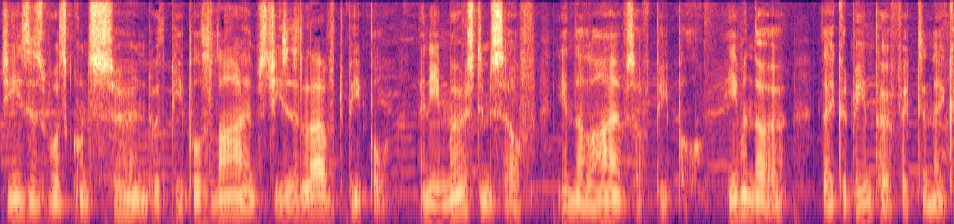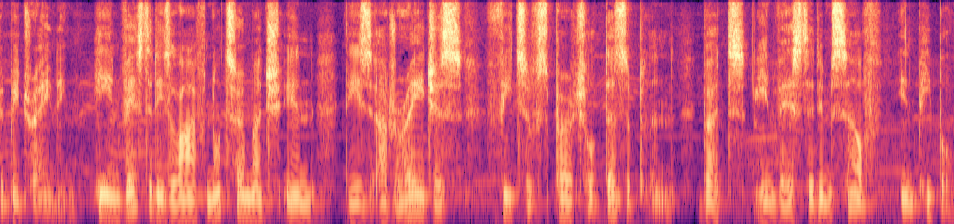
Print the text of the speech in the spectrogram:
Jesus was concerned with people's lives. Jesus loved people and he immersed himself in the lives of people, even though they could be imperfect and they could be draining. He invested his life not so much in these outrageous feats of spiritual discipline, but he invested himself in people.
